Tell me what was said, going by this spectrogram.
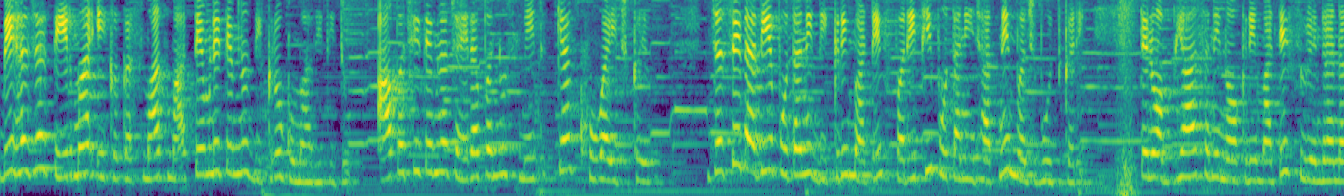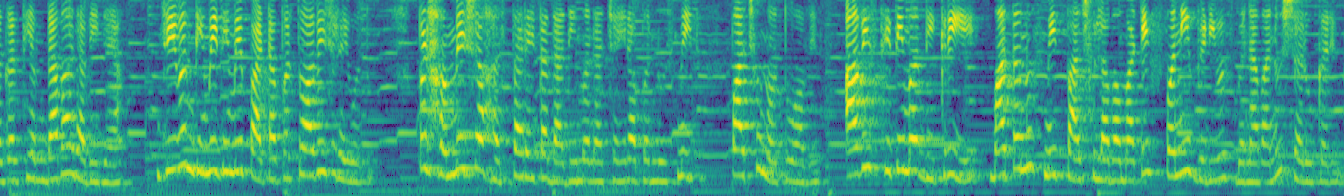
બે હજાર તેરમાં એક અકસ્માતમાં તેમણે તેમનો દીકરો ગુમાવી દીધો. આ પછી તેમના ચહેરા પરનું સ્મિત ક્યાંક ખોવાઈ જ ગયું. જસ્સી દાદીએ પોતાની દીકરી માટે ફરીથી પોતાની જાતને મજબૂત કરી. તેનો અભ્યાસ અને નોકરી માટે સુરેન્દ્રનગરથી અમદાવાદ આવી ગયા. જીવન ધીમે ધીમે પાટા પર તો આવી જ રહ્યું હતું. પણ હંમેશા હસતા રહેતા દાદીમાના ચહેરા પરનું સ્મિત પાછું નહોતું આવ્યું. આવી સ્થિતિમાં દીકરીએ માતાનું સ્મિત પાછું લાવવા માટે ફની વિડીયોઝ બનાવવાનું શરૂ કર્યું.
